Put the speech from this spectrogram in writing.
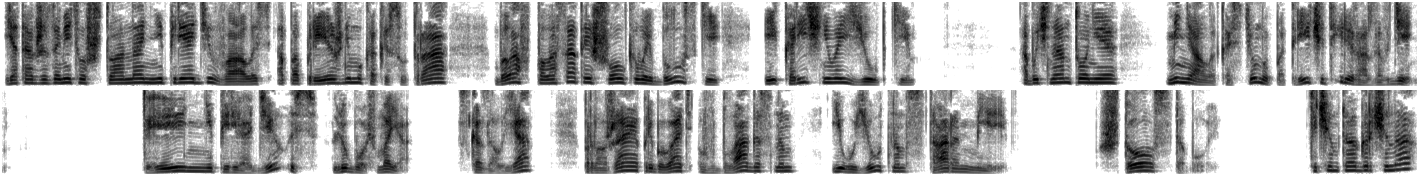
Я также заметил, что она не переодевалась, а по-прежнему, как и с утра, была в полосатой шелковой блузке и коричневой юбке. Обычно Антония меняла костюмы по три-четыре раза в день. «Ты не переоделась, любовь моя?» — сказал я, продолжая пребывать в благостном и уютном старом мире. «Что с тобой? Ты чем-то огорчена?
